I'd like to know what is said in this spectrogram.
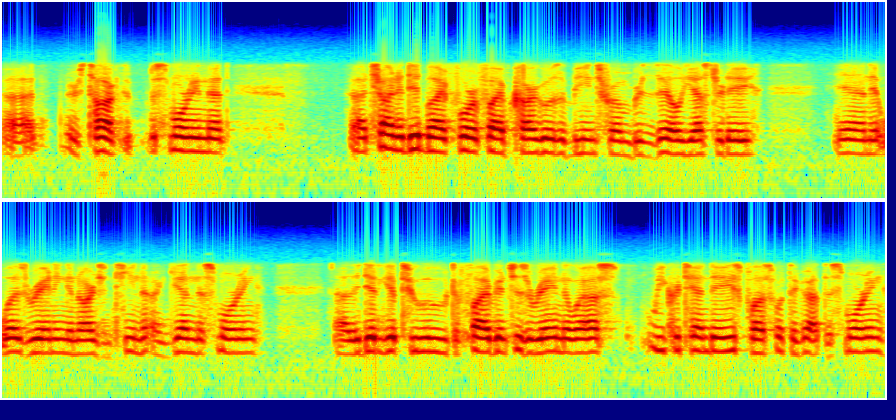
Uh, there's talk this morning that uh, China did buy four or five cargoes of beans from Brazil yesterday, and it was raining in Argentina again this morning. Uh, they did get two to five inches of rain the last week or ten days, plus what they got this morning.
